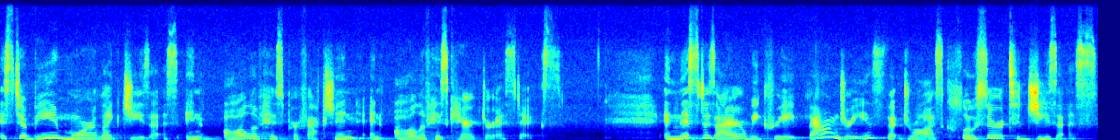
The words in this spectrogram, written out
is to be more like Jesus in all of his perfection and all of his characteristics. In this desire, we create boundaries that draw us closer to Jesus,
